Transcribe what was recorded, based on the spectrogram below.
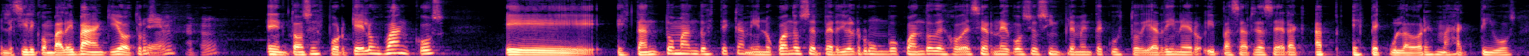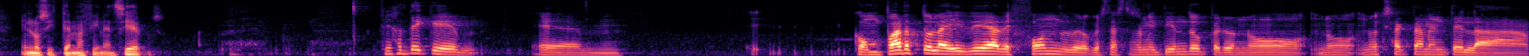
el, Silicon Valley Bank y otros. Entonces, ¿por qué los bancos eh, están tomando este camino, cuando se perdió el rumbo, cuando dejó de ser negocio simplemente custodiar dinero y pasarse a ser especuladores más activos en los sistemas financieros. Fíjate que em, comparto la idea de fondo de lo que estás transmitiendo, pero no, exactamente la,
